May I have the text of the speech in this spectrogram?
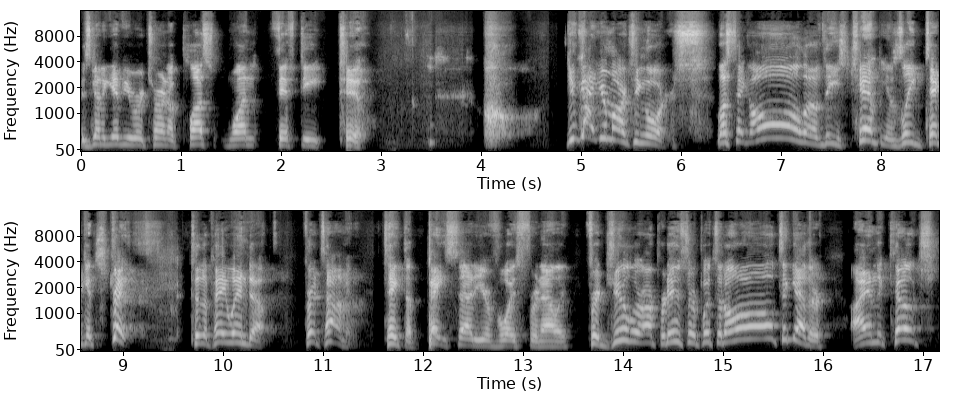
it's going to give you a return of plus 152. You've got your marching orders. Let's take all of these Champions League tickets straight to the pay window. For Tommy, take the bass out of your voice, Fornelli. For Jeweler, our producer, puts it all together. I am the coach.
